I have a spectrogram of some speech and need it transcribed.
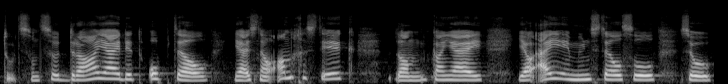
toets. Want sodra jy dit optel, jy is nou aangesteek, dan kan jy jou eie immuunstelsel so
